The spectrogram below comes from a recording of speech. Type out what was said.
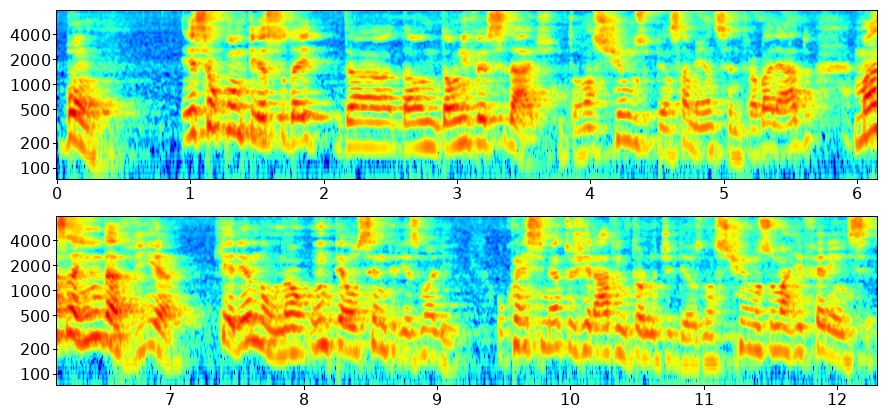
Bom, esse é o contexto da, da, da, da, universidade. Então, nós tínhamos o pensamento sendo trabalhado, mas ainda havia, querendo ou não, um teocentrismo ali. O conhecimento girava em torno de Deus, nós tínhamos uma referência.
